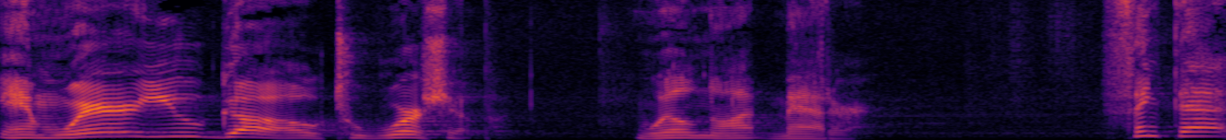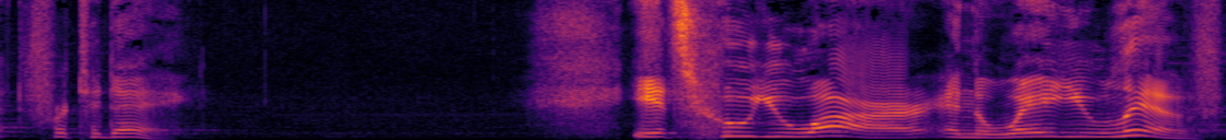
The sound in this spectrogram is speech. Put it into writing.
and where you go to worship will not matter. Think that for today. It's who you are and the way you live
